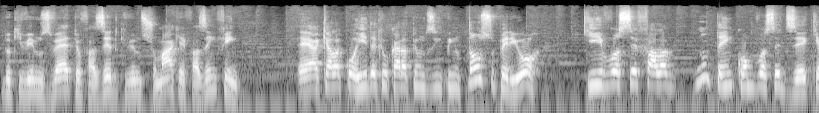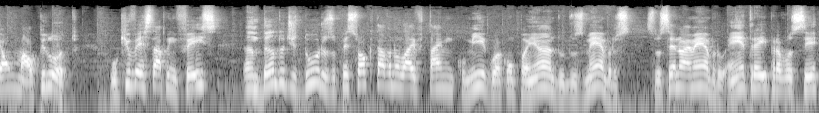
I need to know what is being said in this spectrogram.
do que vimos Vettel fazer, do que vimos Schumacher fazer, enfim. É aquela corrida que o cara tem um desempenho tão superior que você fala, não tem como você dizer que é um mau piloto. O que o Verstappen fez andando de duros, o pessoal que estava no live timing comigo, acompanhando, dos membros, se você não é membro, entre aí para você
